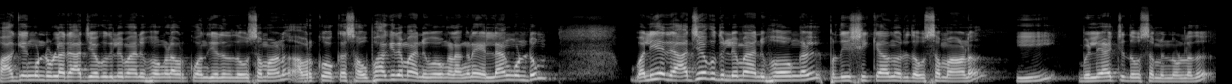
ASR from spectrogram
ഭാഗ്യം കൊണ്ടുള്ള രാജ്യോഗ തുല്യമായ അനുഭവങ്ങൾ അവർക്ക് വന്നിരുന്ന ദിവസമാണ്. അവർക്കും ഒക്കെ സൗഭാഗ്യമായ അനുഭവങ്ങൾ. അങ്ങനെ എല്ലാം കൊണ്ടും വലിയ രാജ്യോഗ തുല്യമായ അനുഭവങ്ങൾ പ്രതീക്ഷിക്കാവുന്ന ഒരു ദിവസമാണ് ഈ വെള്ളിയാഴ്ച ദിവസം എന്നുള്ളത്.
